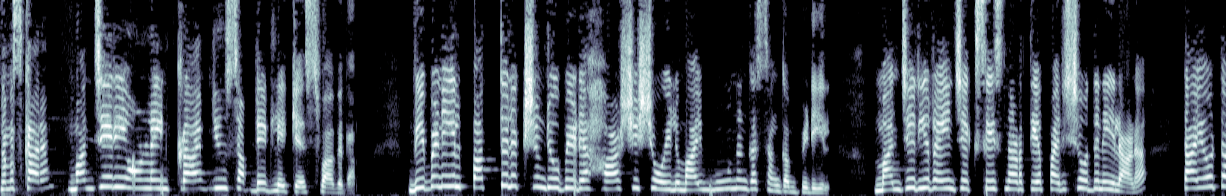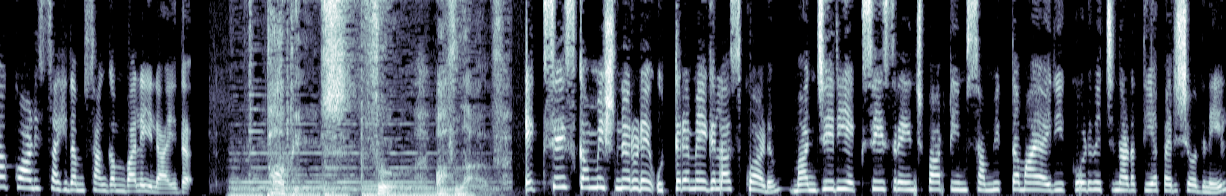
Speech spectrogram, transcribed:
നമസ്കാരം. മഞ്ചേരി ഓൺലൈൻ ക്രൈം ന്യൂസ് അപ്ഡേറ്റിലേക്ക് സ്വാഗതം. വിപണിയിൽ പത്ത് ലക്ഷം രൂപയുടെ ഹാഷിഷ് ഓയിലുമായി മൂന്നംഗ സംഘം പിടിയിൽ. മഞ്ചേരി റേഞ്ച് എക്സൈസ് നടത്തിയ പരിശോധനയിലാണ് ടയോട്ട ക്വാളി സഹിതം സംഘം വലയിലായത്. എക്സൈസ് കമ്മീഷണറുടെ ഉത്തരമേഖലാ സ്ക്വാഡും മഞ്ചേരി എക്സൈസ് റേഞ്ച് പാർട്ടിയും സംയുക്തമായ അരീക്കോട് വെച്ച് നടത്തിയ പരിശോധനയിൽ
